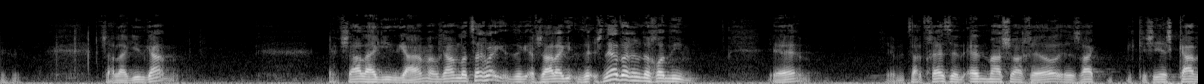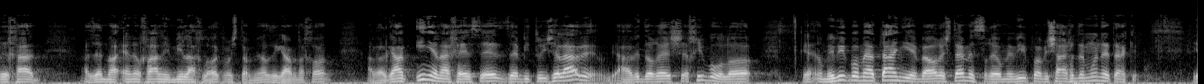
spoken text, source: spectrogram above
אפשר להגיד גם. אפשר להגיד גם, אבל גם לא צריך להגיד, זה, אפשר להגיד, זה, שני הדברים נכונים. Yeah. מצד חסד אין משהו אחר, יש רק, כשיש קו אחד, אז אין, אין בכלל עם מי לחלוק, כמו שאתה אומר, זה גם נכון. אבל גם עניין החסד זה ביטוי של אבי, אבי דורש חיבור, לא... כן? הוא מביא פה מהתניא, באורש 12, הוא מביא פה משייכת אמונת, yeah.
